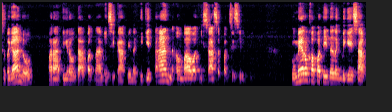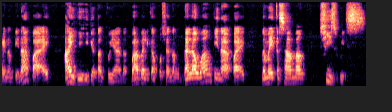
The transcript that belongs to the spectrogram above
Sa Tagalog, parati raw dapat naming sikapin na higitan ang bawat isa sa pagsisilbi. Kung merong kapatid na nagbigay sa akin ng tinapay, ay hihigatan ko yan at babalikan ko siya ng dalawang tinapay na may kasamang cheese whiz.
